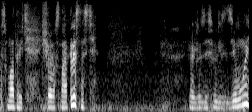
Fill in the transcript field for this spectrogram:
Посмотреть еще раз на окрестности. Как же здесь выглядит зимой.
